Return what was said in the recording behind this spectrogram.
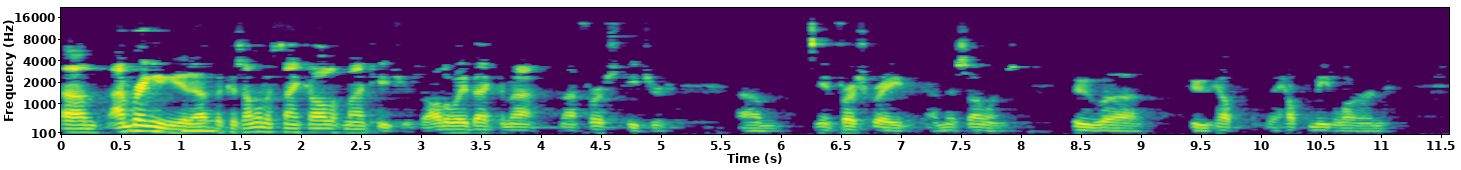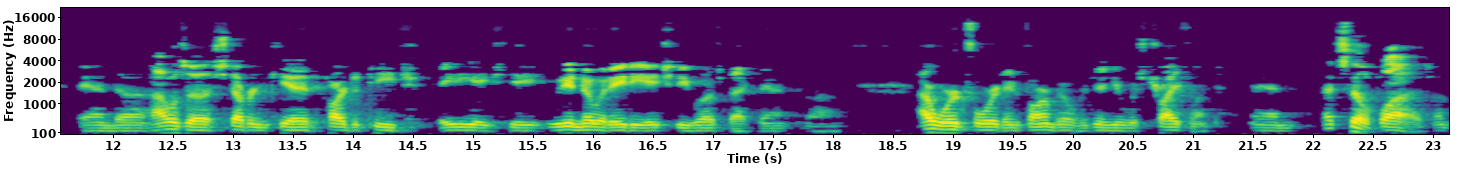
um, I'm bringing it up because I want to thank all of my teachers, all the way back to my, my first teacher um, in first grade, uh, Miss Owens, who, uh, who helped, helped me learn. And uh, I was a stubborn kid, hard to teach, ADHD. We didn't know what ADHD was back then. Um, our word for it in Farmville, Virginia was trifling, and that still applies. I'm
